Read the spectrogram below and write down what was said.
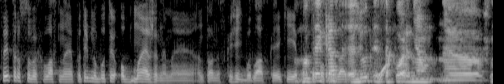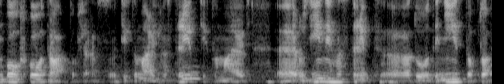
цитрусових власне потрібно бути обмеженими, Антоне? Скажіть, будь ласка, які Ну, це якраз протипоказання? люди з захворюванням е, шлунково-шкового тракту. Ще раз, ті, хто мають гастрит, ті, хто мають е, ерозійний гастрит, е, дуоденіт, тобто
